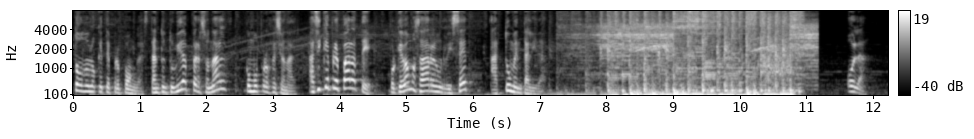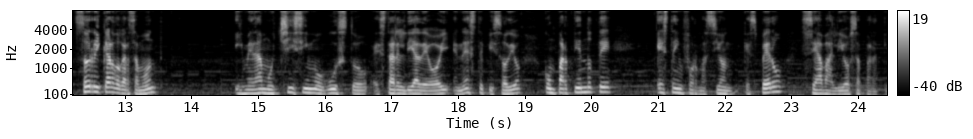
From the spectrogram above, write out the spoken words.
todo lo que te propongas, tanto en tu vida personal como profesional. Así que prepárate, porque vamos a darle un reset a tu mentalidad. Hola, soy Ricardo Garzamont y me da muchísimo gusto estar el día de hoy en este episodio compartiéndote esta información que espero sea valiosa para ti.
